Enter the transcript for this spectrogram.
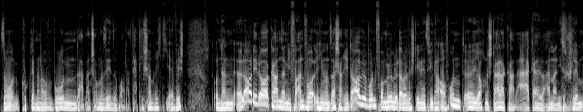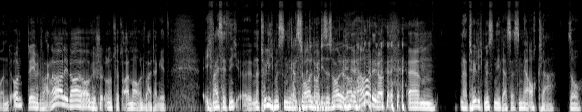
So, und guckte dann auf den Boden, da hat man schon gesehen, so, boah, das hat die schon richtig erwischt. Und dann, äh, Laudidor, kamen dann die Verantwortlichen und Sascha riet, oh, wir wurden vermöbelt, aber wir stehen jetzt wieder auf. Und äh, Jochen Schneider kam, ah, geil, einmal nicht so schlimm. Und, und David Wagner, Laudidor, ja, wir schütteln uns jetzt einmal und weiter geht's. Ich weiß jetzt nicht, äh, natürlich müssen sie Kannst das du bitte dieses Hol ja, ähm, natürlich müssen die das, das ist mir auch klar. So.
